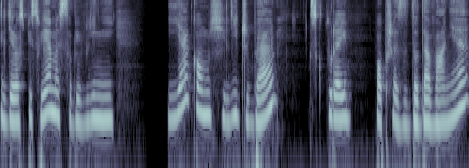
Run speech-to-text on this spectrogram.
gdzie rozpisujemy sobie w linii jakąś liczbę, z której poprzez dodawanie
